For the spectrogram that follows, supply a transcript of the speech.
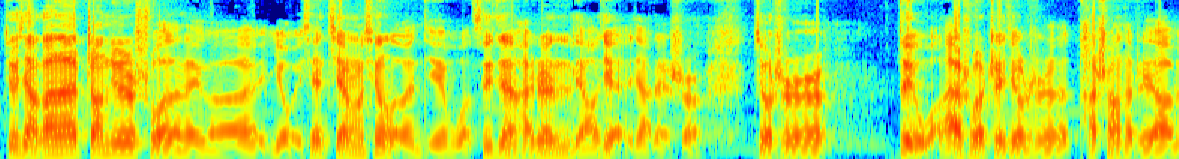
就像刚才张军说的那个，有一些兼容性的问题，我最近还真了解一下这事儿。就是对我来说，这就是他上的这叫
